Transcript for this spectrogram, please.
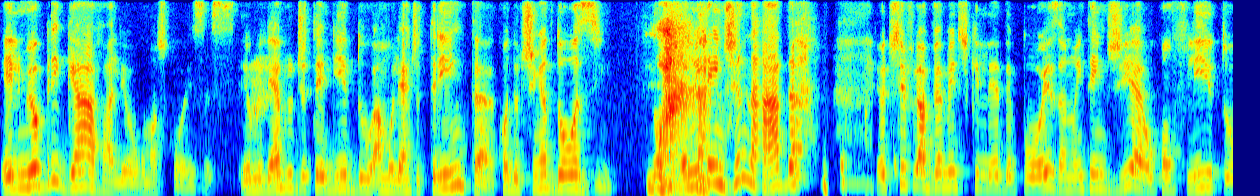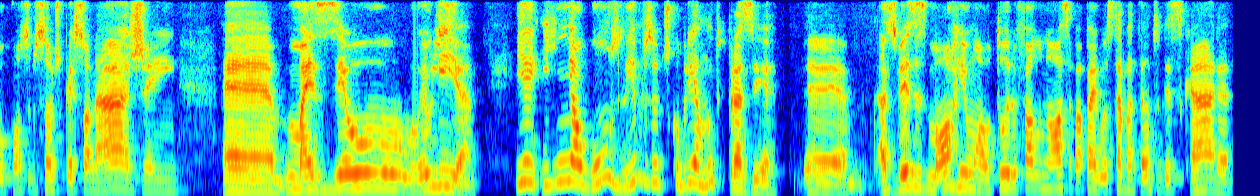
ele me obrigava a ler algumas coisas. Eu me lembro de ter lido A Mulher de 30 quando eu tinha 12. Nossa. Eu não entendi nada. Eu tive, obviamente, que ler depois, eu não entendia o conflito, construção de personagem, é, mas eu, eu lia. E, e, em alguns livros eu descobria muito prazer. É, às vezes morre um autor, eu falo, nossa, papai gostava tanto desse cara.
